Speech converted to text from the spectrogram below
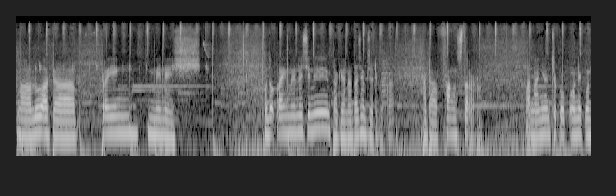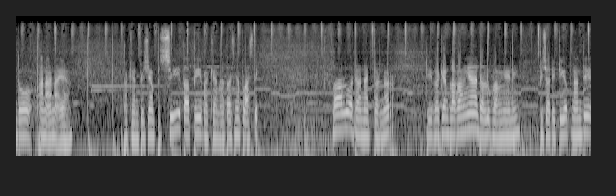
Lalu ada praying manage untuk praying manage ini bagian atasnya bisa dibuka. Ada fangster. Warnanya cukup unik untuk anak-anak ya. Bagian base besi tapi bagian atasnya plastik. Lalu ada night burner. Di bagian belakangnya ada lubangnya ini. Bisa ditiup nanti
